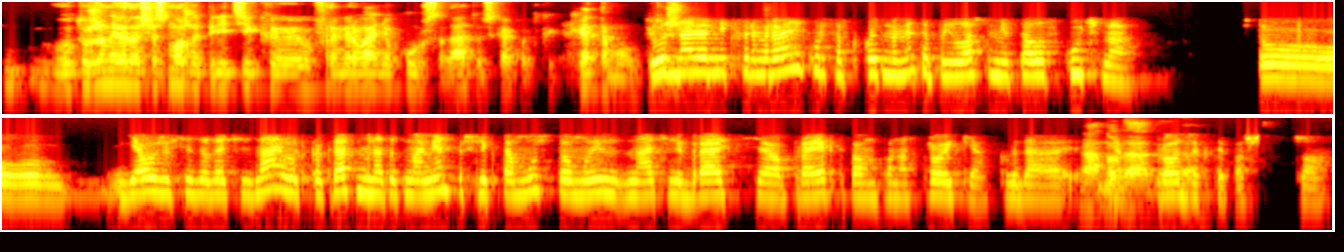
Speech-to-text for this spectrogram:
вот уже, наверное, сейчас можно перейти к формированию курса, да, то есть как вот к, этому перешли. Тут, наверное, к формированию курса в какой-то момент я поняла, что мне стало скучно, что я уже все задачи знаю. Вот как раз мы на тот момент пришли к тому, что мы начали брать а, проекты, по-моему, по настройке, когда а, ну я да, в проекты да, да. пошла.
